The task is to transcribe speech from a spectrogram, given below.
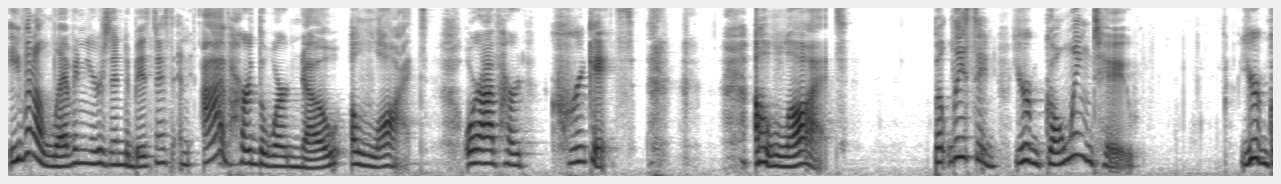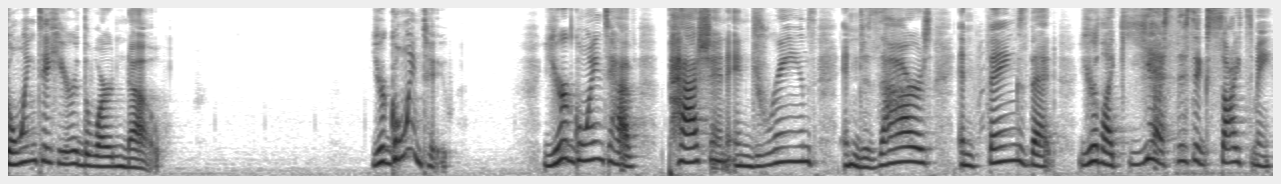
Even 11 years into business, and I've heard the word no a lot, or I've heard crickets a lot. But listen, you're going to. You're going to hear the word no. You're going to. You're going to have passion and dreams and desires and things that you're like, yes, this excites me.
